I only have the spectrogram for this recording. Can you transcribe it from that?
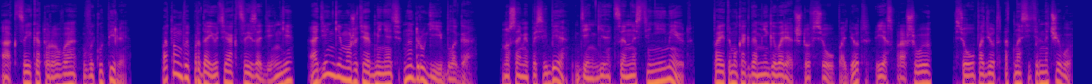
акции которого вы купили. Потом вы продаете акции за деньги, а деньги можете обменять на другие блага. Но сами по себе деньги ценности не имеют. Поэтому, когда мне говорят, что все упадет, я спрашиваю, все упадет относительно чего?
